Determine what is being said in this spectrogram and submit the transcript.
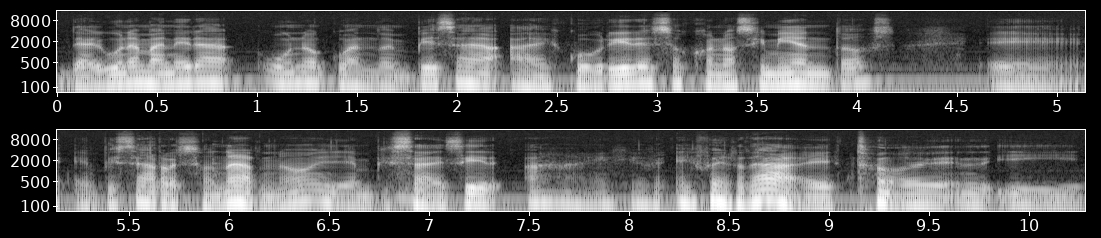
de alguna manera uno cuando empieza a descubrir esos conocimientos, eh, empieza a resonar, ¿no? Y empieza a decir, ah, es, es verdad esto. Y,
